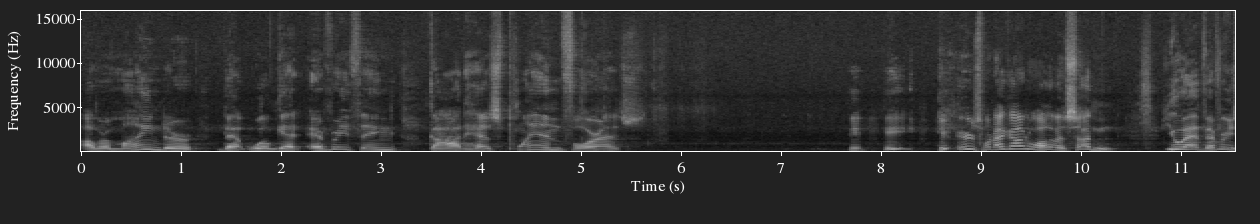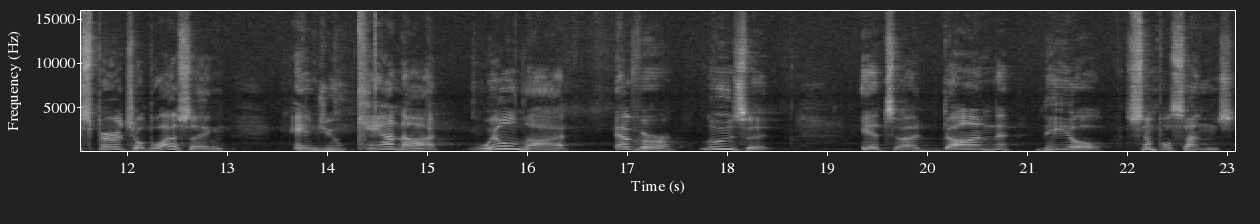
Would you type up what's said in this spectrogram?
a reminder that we'll get everything God has planned for us. He, he, here's what I got all of a sudden you have every spiritual blessing, and you cannot, will not ever lose it. It's a done deal. Simple sentence.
